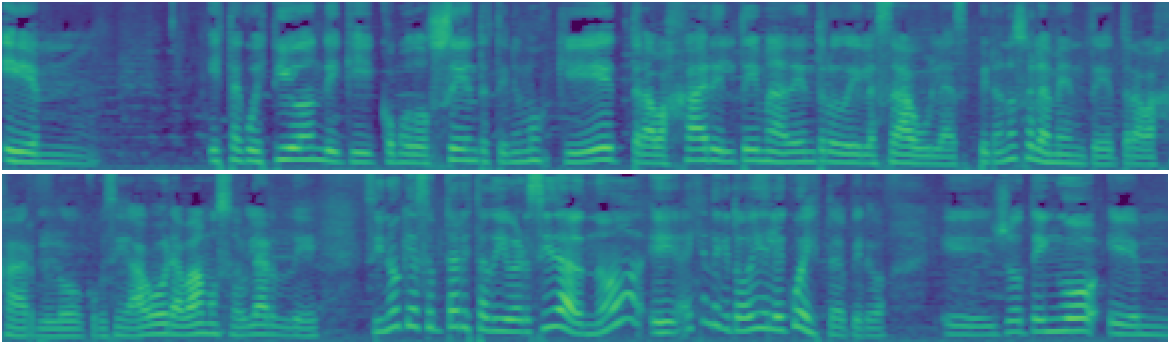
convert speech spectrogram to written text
eh, esta cuestión de que como docentes tenemos que trabajar el tema dentro de las aulas, pero no solamente trabajarlo, como si ahora vamos a hablar de, sino que aceptar esta diversidad, ¿no? Eh, hay gente que todavía le cuesta, pero eh, yo tengo em,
